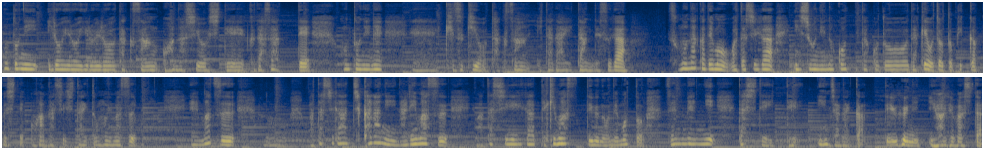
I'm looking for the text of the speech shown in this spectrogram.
本当にいろいろいろいろたくさんお話をしてくださって本当にね、えー、気づきをたくさんいただいたんですがその中でも私が印象に残ったことだけをちょっとピックアップしてお話ししたいと思います。え、まずあの私が力になります。私ができますっていうのをねもっと前面に出していっていいんじゃないかっていうふうに言われました、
